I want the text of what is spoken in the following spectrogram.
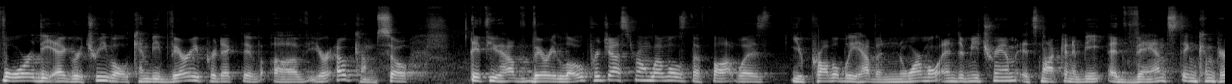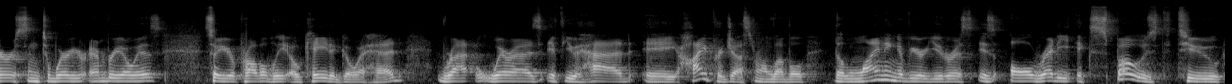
for the egg retrieval can be very predictive of your outcome. So if you have very low progesterone levels, the thought was you probably have a normal endometrium. It's not going to be advanced in comparison to where your embryo is. So you're probably okay to go ahead. Whereas if you had a high progesterone level, the lining of your uterus is already exposed to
